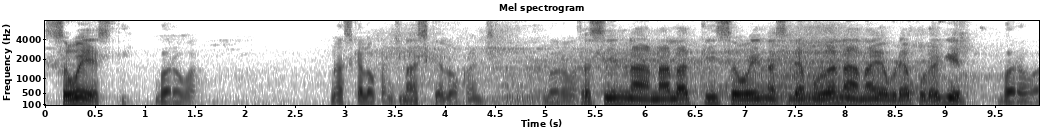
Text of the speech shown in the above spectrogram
सवय असते. बरोबर. नासक्या लोकांची. नाशक्या लोकांची. बरोबर. तशी नानाला ती सवय नसल्यामुळं नाना एवढ्या पुढे गेल. बरोबर.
